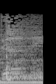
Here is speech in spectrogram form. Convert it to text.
Delivery.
